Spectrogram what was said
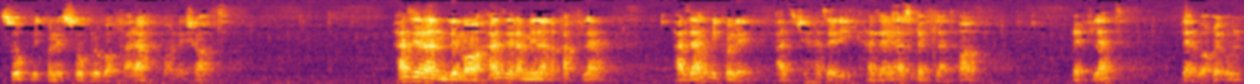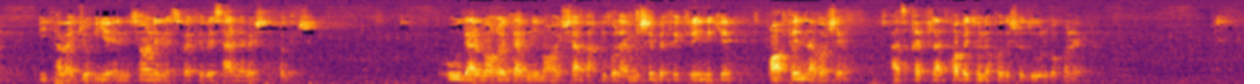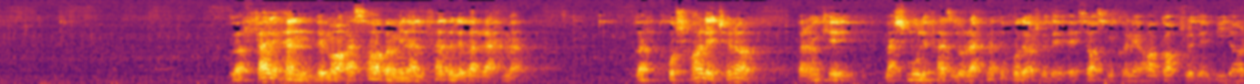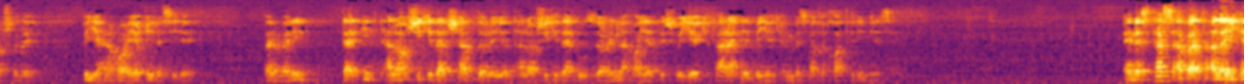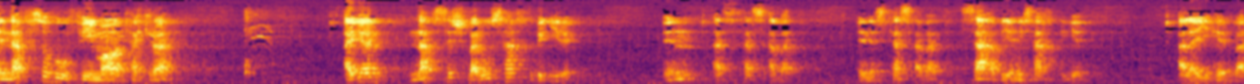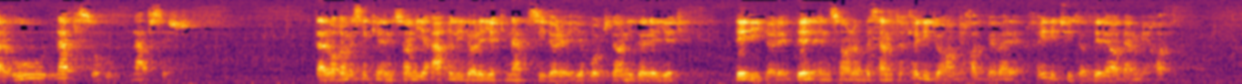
صبح می‌کنه صبح رو با فرح با نشاط. حذرن لما حذر من القفله حذر می‌کنه از چه حذری؟ حذر از قفلت ها قفلت در واقع اون بیتوجهی انسان نسبت به سرنوشت خودش. او در واقع در نیمه های شب وقتی بلند میشه به فکر اینه که قافل نباشه از قفلت ها بتونه خودش رو دور بکنه. و فرحن به ما اصحاب من الفضل و رحمه و خوشحاله چرا؟ برای اینکه مشمول فضل و رحمت خدا شده احساس می‌کنه آگاه شده بیدار شده به یه حقایقی رسیده. بنابراین در این تلاشی که در شب داره یا تلاشی که در روز داره نهایتش به یک فرح به یک انبساط خاطری می‌رسه. ان استصعبت علیه نفسه فیما تکره اگر نفسش بر او سخت بگیره. ان استصعبت ان استصعبت صعب یعنی سخت دیگه. علیه بر او نفسه نفسش. در واقع مثل که انسان یه عقلی داره یک نفسی داره یه وجدانی داره یک دلی داره. دل انسان رو به سمت خیلی جاها می‌خواد ببره. خیلی چیزا دل آدم می‌خواد.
